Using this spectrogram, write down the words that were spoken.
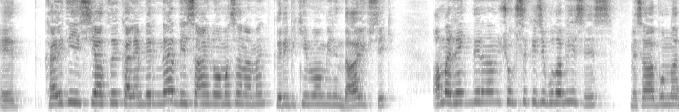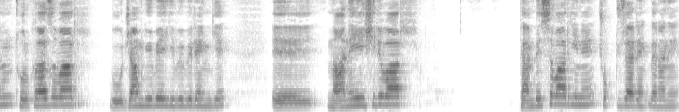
E, kalite hissiyatı kalemlerin neredeyse aynı olmasına rağmen Grip 2011'in daha yüksek. Ama renklerini çok sıkıcı bulabilirsiniz. Mesela bunların turkuazı var. Bu cam göbeği gibi bir rengi. E, nane yeşili var. Pembesi var yine. Çok güzel renkler hani.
